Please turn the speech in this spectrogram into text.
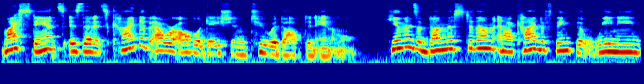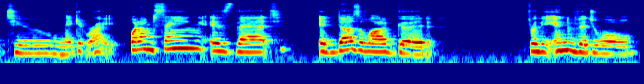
My stance is that it's kind of our obligation to adopt an animal. Humans have done this to them, and I kind of think that we need to make it right. What I'm saying is that it does a lot of good for the individual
